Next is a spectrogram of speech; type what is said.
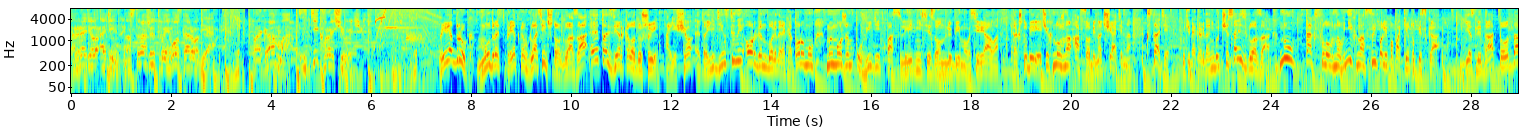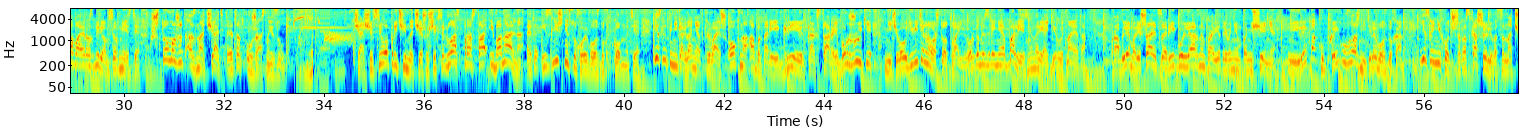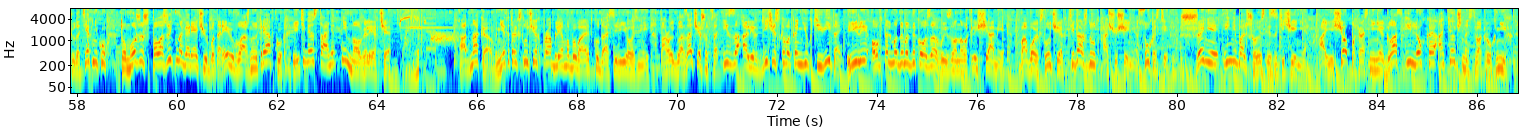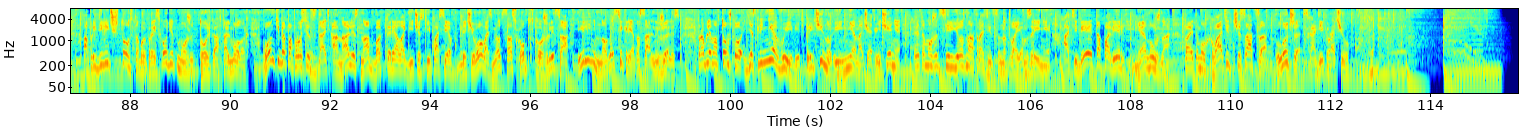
Радио 1 на страже твоего здоровья. Программа «Иди к врачу». Привет, друг! Мудрость предков гласит, что глаза — это зеркало души. А еще это единственный орган, благодаря которому мы можем увидеть последний сезон любимого сериала. Так что беречь их нужно особенно тщательно. Кстати, у тебя когда-нибудь чесались глаза? Ну, так словно в них насыпали по пакету песка. Если да, то давай разберемся вместе, что может означать этот ужасный зуд. Чаще всего причина чешущихся глаз проста и банальна. Это излишне сухой воздух в комнате. Если ты никогда не открываешь окна, а батареи греют, как старые буржуйки, ничего удивительного, что твои органы зрения болезненно реагируют на это. Проблема решается регулярным проветриванием помещения или покупкой увлажнителя воздуха. Если не хочешь раскошеливаться на чудо-технику, то можешь положить на горячую батарею влажную тряпку, и тебе станет немного легче. Однако, в некоторых случаях проблема бывает куда серьезней. Порой глаза чешутся из-за аллергического конъюнктивита или офтальмодемодекоза, вызванного клещами. В обоих случаях тебя ждут ощущения сухости, жжение и небольшое слезотечение. А еще покраснение глаз и легкая отечность вокруг них. Определить, что с тобой происходит, может только офтальмолог. Он тебя попросит сдать анализ на бактериологический посев, для чего возьмет соскоб с кожи лица или немного секрета сальных желез. Проблема в том, что если не выявить причину и не начать лечение, это может серьезно отразиться на твоем зрении. А тебе это, поверь, не нужно. Поэтому хватит чесаться. Лучше сходи к врачу.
